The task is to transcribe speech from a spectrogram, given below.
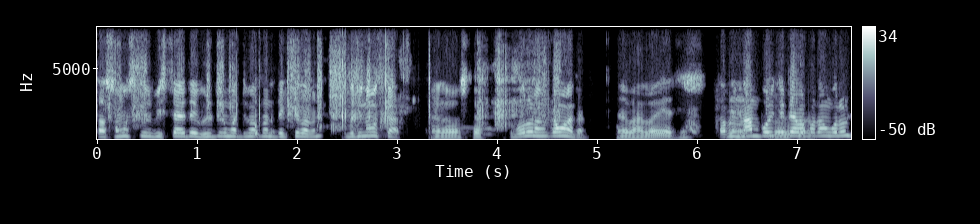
তার সমস্ত বিস্তারিত ভিডিওর মাধ্যমে আপনারা দেখতে পাবেন। বলছি নমস্কার। হ্যাঁ নমস্কার। বলুন আমি কেমন আছেন? হ্যাঁ ভালোই আছে। আপনার হ্যাঁ, নাম পরিচয়টা আবার প্রথম বলুন।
